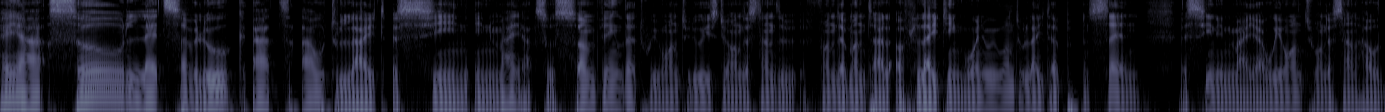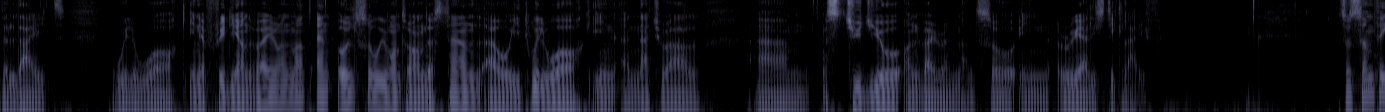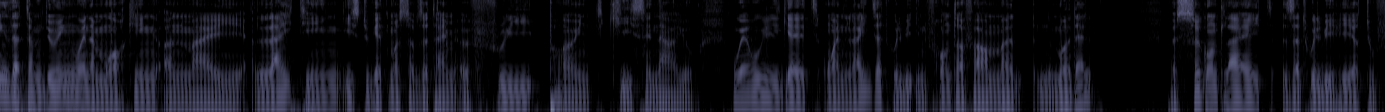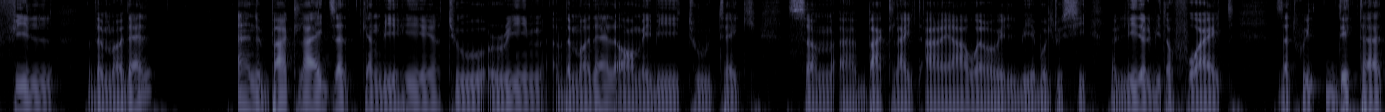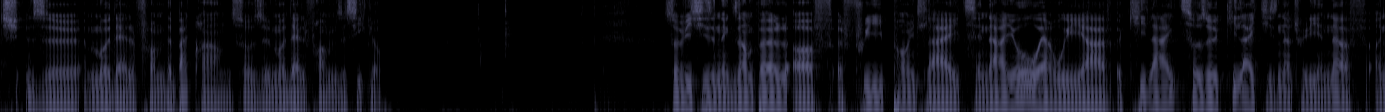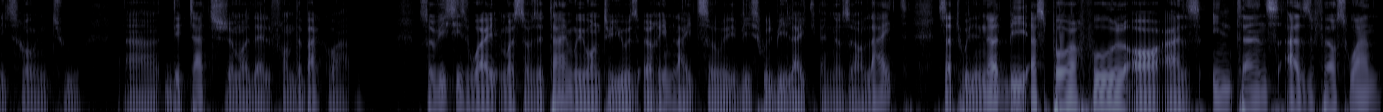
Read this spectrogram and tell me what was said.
Hey, yeah, so let's have a look at how to light a scene in Maya. So something that we want to do is to understand the fundamental of lighting. When we want to light up a scene, a scene in Maya, we want to understand how the light will work in a 3D environment and also we want to understand how it will work in a natural um, studio environment, so in realistic life. So something that I'm doing when I'm working on my lighting is to get most of the time a three point key scenario where we'll get one light that will be in front of our mod model, a second light that will be here to fill the model, and a backlight that can be here to rim the model or maybe to take some uh, backlight area where we'll be able to see a little bit of white that will detach the model from the background, so the model from the cyclo. So this is an example of a three-point light scenario where we have a key light. So the key light is not really enough on its own to uh, detach the model from the background. So this is why most of the time we want to use a rim light. So this will be like another light that will not be as powerful or as intense as the first one,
